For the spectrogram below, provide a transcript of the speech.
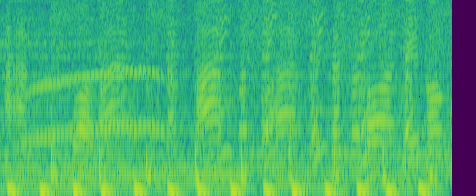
สานก็มาจักสานมันก็ห่างจักกระรอใจน้อง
